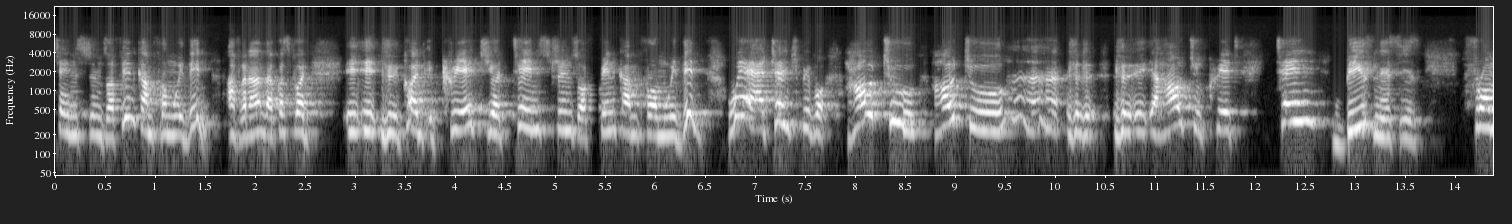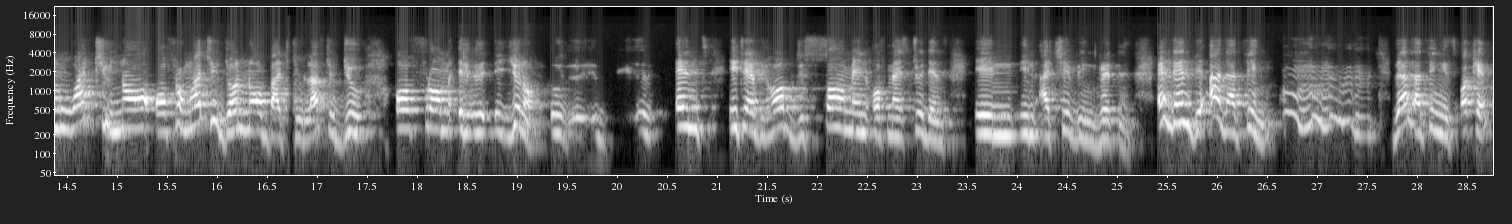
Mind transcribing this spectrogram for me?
10 streams of income from within. I've got another course called, called Create Your 10 Streams of Income from Within, where I teach people how to, how to, how to create 10 businesses from what you know or from what you don't know but you love to do or from you know and it have helped so many of my students in in achieving greatness and then the other thing mm, the other thing is okay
